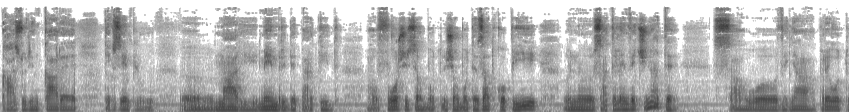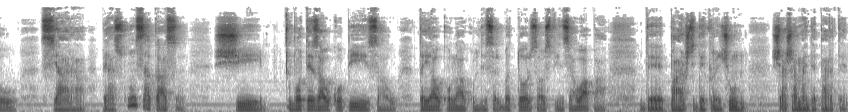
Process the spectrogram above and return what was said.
cazuri în care, de exemplu, uh, mari membri de partid au fost și și-au, bot- și-au botezat copiii în uh, satele învecinate sau venea preotul seara pe ascuns acasă și botezau copiii sau tăiau colacul de sărbători sau sfințeau apa de Paști, de Crăciun și așa mai departe.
